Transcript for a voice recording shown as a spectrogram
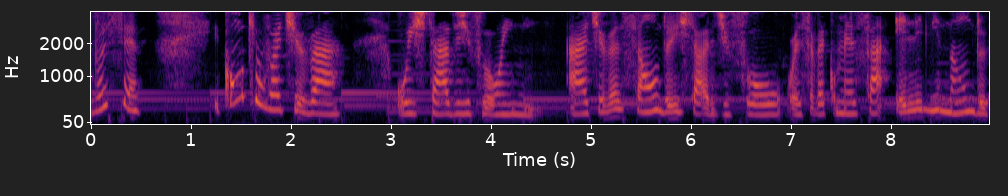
você. E como que eu vou ativar o estado de flow em mim. A ativação do estado de flow, você vai começar eliminando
